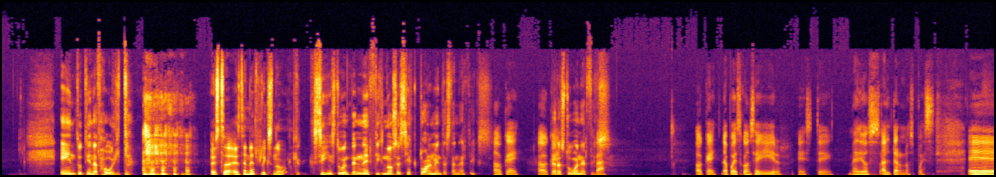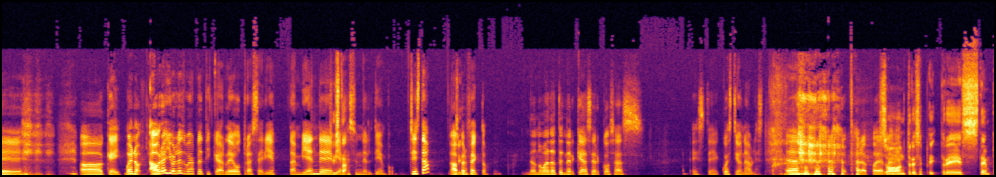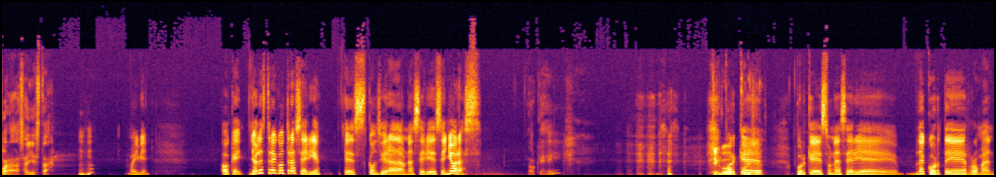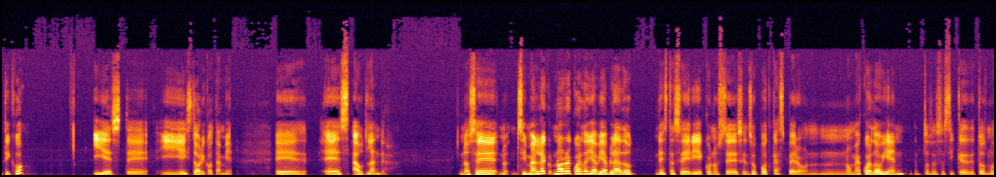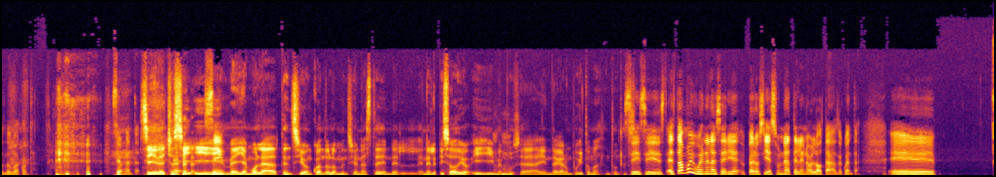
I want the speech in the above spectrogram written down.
En tu tienda favorita. Esta es de Netflix, ¿no? Sí, estuvo en Netflix. No sé si actualmente está en Netflix, Ok. Ok. pero estuvo en Netflix. Va. Ok. La puedes conseguir este, medios alternos, pues. Eh, ok. Bueno, ahora yo les voy a platicar de otra serie, también de Sí está. viajes en el tiempo. ¿Sí está? Ah, Sí. perfecto. No, no van a tener que hacer cosas este, cuestionables para poder Son tres, ep- tres temporadas, ahí está. Ujú, Muy bien. Ok, yo les traigo otra serie que es considerada una serie de señoras. Ok. Tengo porque, curiosidad. porque es una serie de corte romántico y, este, y histórico también. Eh, es Outlander. No sé, no- si mal no recuerdo, ya había hablado de esta serie con ustedes en su podcast, pero no me acuerdo bien, entonces así que de todos modos los voy a contar. Se aguantan. Sí, de hecho sí, y Sí. me llamó la atención cuando lo mencionaste en el, en el episodio y me Ujú. puse a indagar un poquito más entonces. Sí, sí, es- está muy buena la serie, pero sí es una telenovelota, haz de cuenta. Eh,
